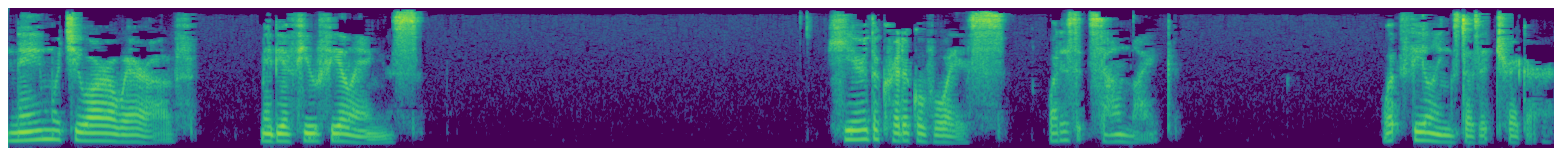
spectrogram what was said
Name what you are aware of, maybe a few feelings. Hear the critical voice. What does it sound like? What feelings does it trigger?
